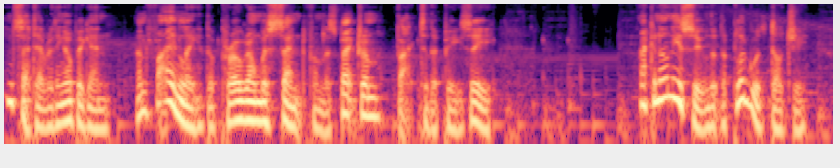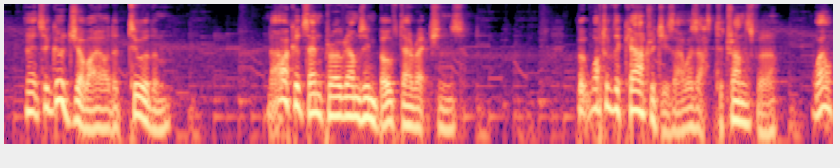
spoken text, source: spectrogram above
and set everything up again. And finally, the program was sent from the Spectrum back to the PC. I can only assume that the plug was dodgy, and it's a good job I ordered two of them. Now I could send programs in both directions. But what of the cartridges I was asked to transfer? Well,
